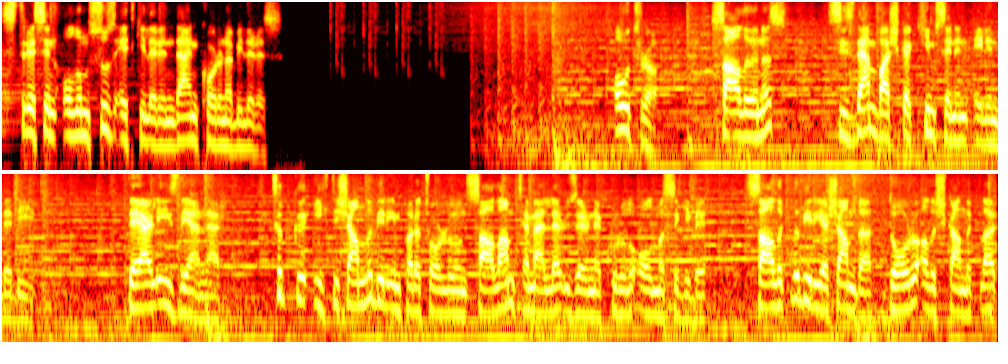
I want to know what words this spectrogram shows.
stresin olumsuz etkilerinden korunabiliriz. Outro. Sağlığınız, sizden başka kimsenin elinde değil. Değerli izleyenler, tıpkı ihtişamlı bir imparatorluğun sağlam temeller üzerine kurulu olması gibi, sağlıklı bir yaşam da doğru alışkanlıklar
